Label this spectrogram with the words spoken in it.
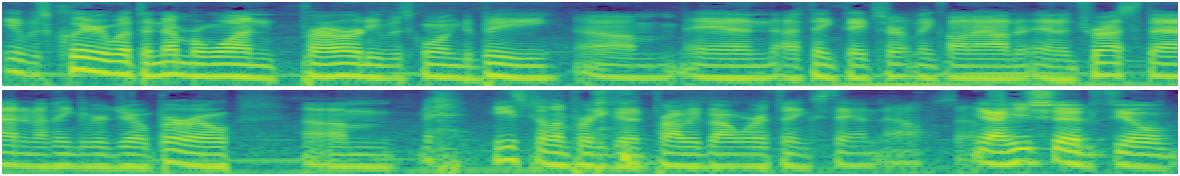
it was clear what the number one priority was going to be. Um, and I think they've certainly gone out and addressed that. And I think for Joe Burrow, um, he's feeling pretty good, probably about where things stand now. So yeah, he should feel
